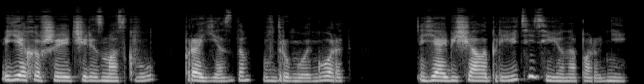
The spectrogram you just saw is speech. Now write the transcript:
ехавшая через Москву проездом в другой город — я обещала приютить ее на пару дней.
